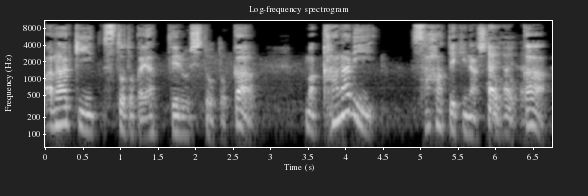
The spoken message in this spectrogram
アナーキストとかやってる人とか、まあ、かなり左派的な人とか、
